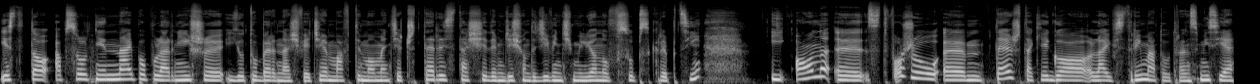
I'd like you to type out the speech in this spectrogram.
Jest to absolutnie najpopularniejszy youtuber na świecie. Ma w tym momencie 479 milionów subskrypcji. I on y, stworzył też takiego live streama, tą transmisję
